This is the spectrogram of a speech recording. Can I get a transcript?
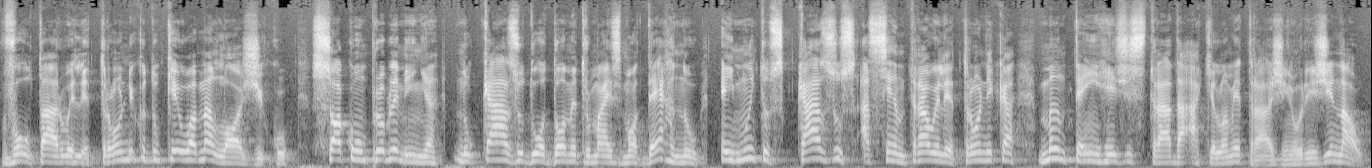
voltar o eletrônico do que o analógico. Só com um probleminha: no caso do odômetro mais moderno, em muitos casos a central eletrônica mantém registrada a quilometragem original.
